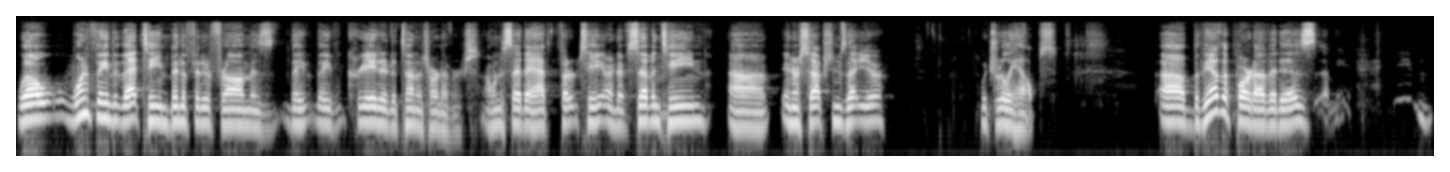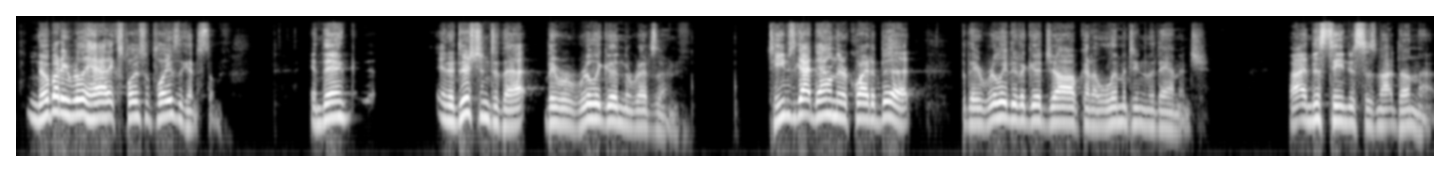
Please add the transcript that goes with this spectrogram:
Well, one thing that that team benefited from is they they created a ton of turnovers. I want to say they had 13 or no, 17 uh, interceptions that year, which really helps. Uh, but the other part of it is, I mean, nobody really had explosive plays against them. And then, in addition to that, they were really good in the red zone. Teams got down there quite a bit, but they really did a good job kind of limiting the damage. Uh, and this team just has not done that.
